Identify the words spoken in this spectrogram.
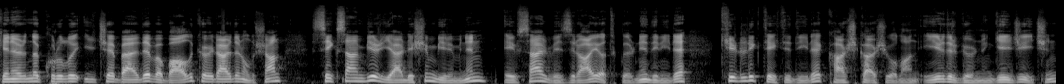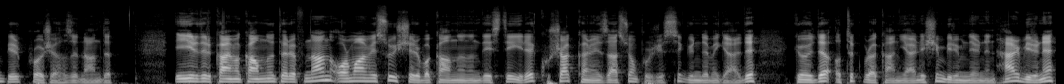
Kenarında kurulu ilçe, belde ve bağlı köylerden oluşan 81 yerleşim biriminin evsel ve zirai atıkları nedeniyle kirlilik tehdidiyle karşı karşıya olan Eğirdir Gölü'nün geleceği için bir proje hazırlandı. Eğirdir Kaymakamlığı tarafından Orman ve Su İşleri Bakanlığı'nın desteğiyle Kuşak Kanalizasyon Projesi gündeme geldi. Gölde atık bırakan yerleşim birimlerinin her birine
